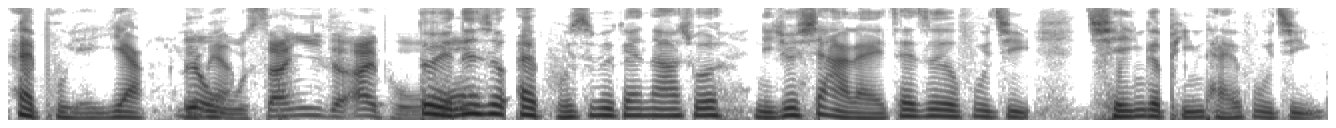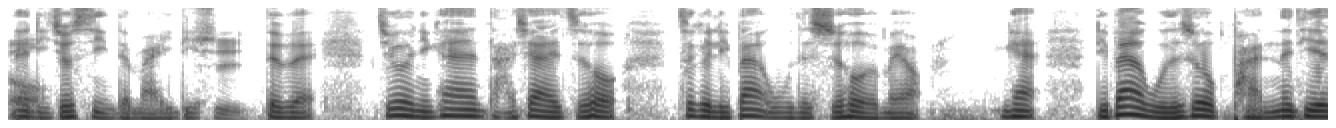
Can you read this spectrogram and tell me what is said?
爱普也一样，六五三一的爱普，对，那时候爱普是不是跟大家说，你就下来，在这个附近前一个平台附近，那里就是你的买点，是。对不对？结果你看打下来之后，这个礼拜五的时候有没有？你看礼拜五的时候盘那天，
